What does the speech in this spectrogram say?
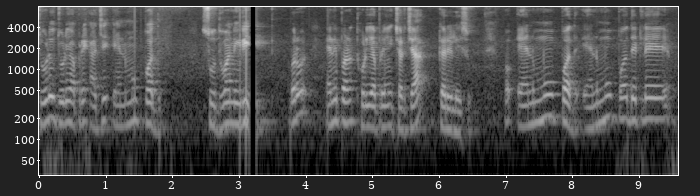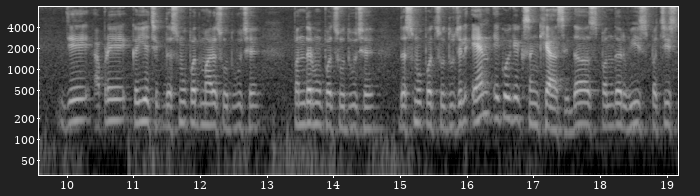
જોડે જોડે આપણે આજે એનમું પદ શોધવાની રીત બરાબર? એની પણ થોડી આપણે અહીં ચર્ચા કરી લઈશું. તો એનમું પદ એનમું પદ એટલે જે આપણે કહીએ છીએ કે દસમું પદ મારે શોધવું છે, પંદરમું પદ શોધવું છે, દસમું પદ શોધવું છે, એટલે એન એ કોઈક એક સંખ્યા હશે. દસ, પંદર, વીસ, પચીસ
